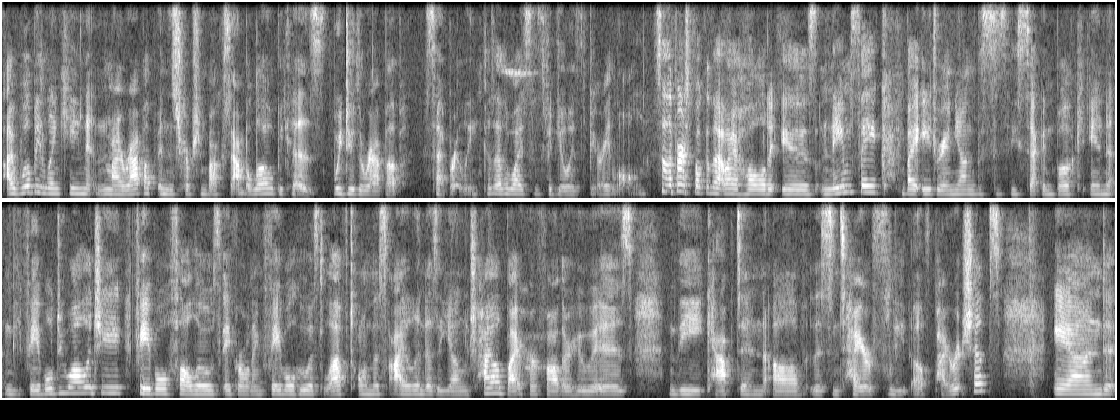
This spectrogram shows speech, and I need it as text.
I will be linking my wrap up in the description box down below because we do the wrap up separately because otherwise this video is very long. So the first book that I hauled is Namesake by Adrienne Young. This is the second book in the Fable duology. Fable follows a girl named Fable who is left on this island as a young child by her father who is the captain of this entire fleet of pirate ships and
